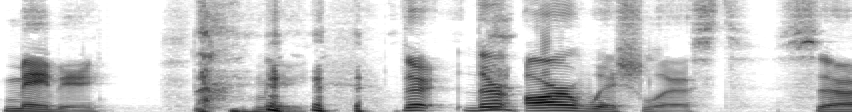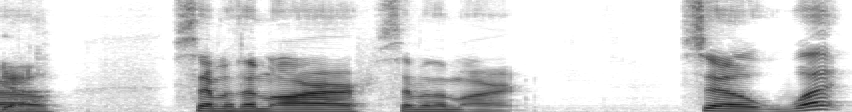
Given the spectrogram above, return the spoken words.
Maybe. Maybe. there there are wish lists. So Yeah. some of them are, some of them aren't. So what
